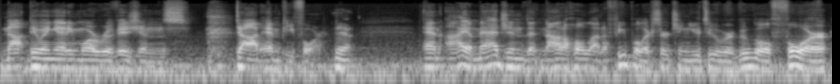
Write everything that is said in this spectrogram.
not doing any more revisions dot mp4 Yeah. and I imagine that not a whole lot of people are searching YouTube or Google for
